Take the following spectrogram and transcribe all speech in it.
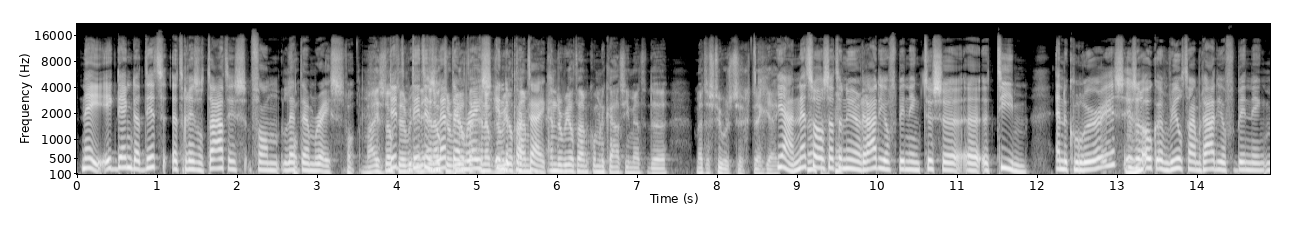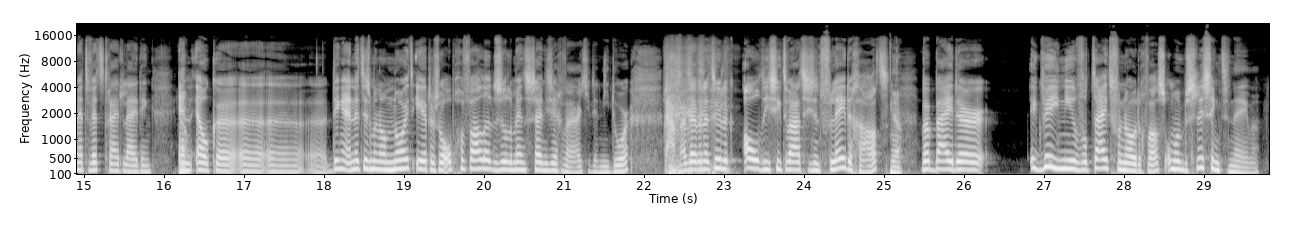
Nee, ik denk dat dit het resultaat is van Let Them Race. Van- Maar is het ook Dit- de, dit en is let them race en ook de in de praktijk. En de real-time communicatie met de, met de stewards, denk jij? Ja, net zoals dat er nu een radioverbinding tussen eh, het team en de coureur is, is Mhm. er ook een real-time radioverbinding met wedstrijdleiding en Ja. elke eh, dingen. En het is me nog nooit eerder zo opgevallen. Er zullen mensen zijn die zeggen, waar had je er niet door? Ja, maar we hebben natuurlijk al die situaties in het verleden gehad, Ja. waarbij er, ik weet niet hoeveel tijd voor nodig was om een beslissing te nemen.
